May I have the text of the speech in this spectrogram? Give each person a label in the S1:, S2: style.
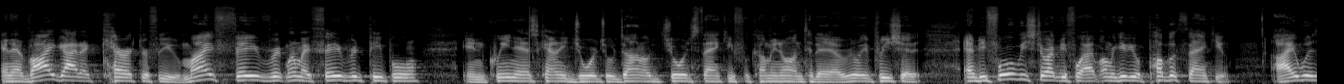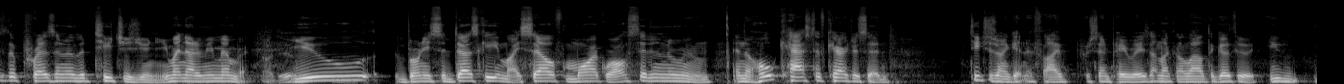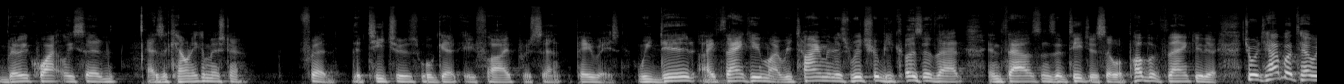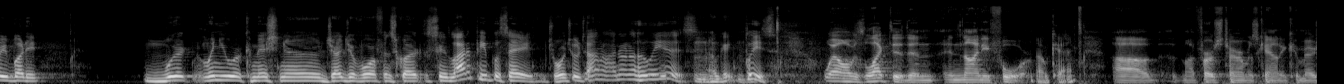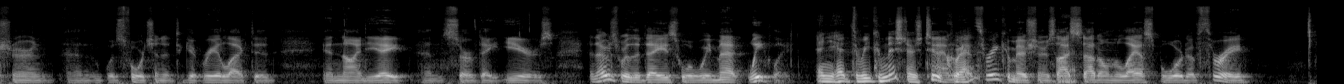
S1: And have I got a character for you? My favorite, one of my favorite people in Queen Anne's County, George O'Donnell. George, thank you for coming on today. I really appreciate it. And before we start, before I, I'm going to give you a public thank you. I was the president of the teachers union. You might not remember.
S2: I do.
S1: You, Bernie Sadusky, myself, Mark, were all sitting in the room, and the whole cast of characters said, teachers aren't getting a 5% pay raise. I'm not going to allow it to go through it. You very quietly said, as a county commissioner, Fred, the teachers will get a 5% pay raise. We did. I thank you. My retirement is richer because of that and thousands of teachers. So a public thank you there. George, how about tell everybody, when you were commissioner, judge of orphans, see, a lot of people say, George O'Donnell, I don't know who he is. Mm -hmm. Okay, please.
S2: Well, I was elected in, in 94.
S1: Okay.
S2: Uh, my first term as county commissioner and, and was fortunate to get reelected in 98 and served eight years. And those were the days where we met weekly.
S1: And you had three commissioners too,
S2: and
S1: correct?
S2: Three commissioners. I sat on the last board of three,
